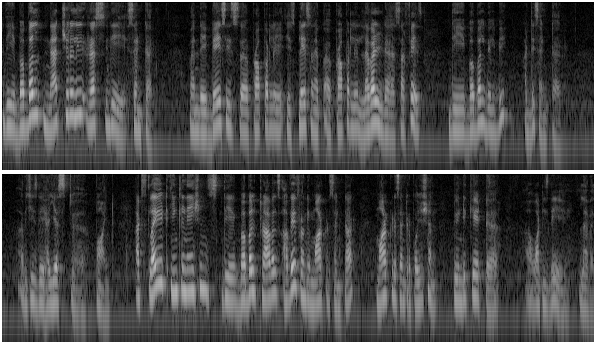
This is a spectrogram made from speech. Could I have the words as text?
the bubble naturally rests in the center when the base is uh, properly is placed on a properly leveled surface the bubble will be at the center uh, which is the highest uh, point. At slight inclinations the bubble travels away from the marked center, marked center position to indicate uh, uh what is the level.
